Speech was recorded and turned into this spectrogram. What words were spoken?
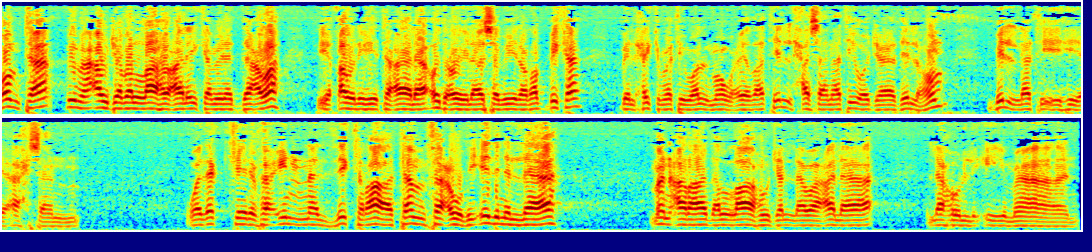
قمت بما أوجب الله عليك من الدعوة في قوله تعالى ادع إلى سبيل ربك بالحكمة والموعظة الحسنة وجادلهم بالتي هي أحسن. وذكر فإن الذكرى تنفع بإذن الله من أراد الله جل وعلا له الإيمان.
